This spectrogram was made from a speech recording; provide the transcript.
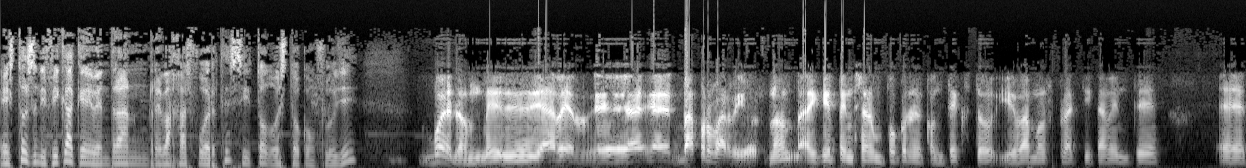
¿Esto significa que vendrán rebajas fuertes si todo esto confluye? Bueno, eh, a ver, eh, va por barrios, ¿no? Hay que pensar un poco en el contexto. Llevamos prácticamente eh,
